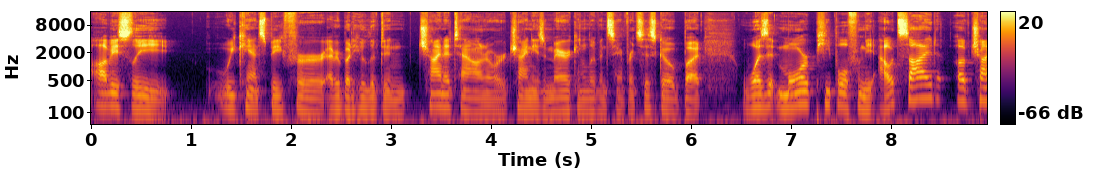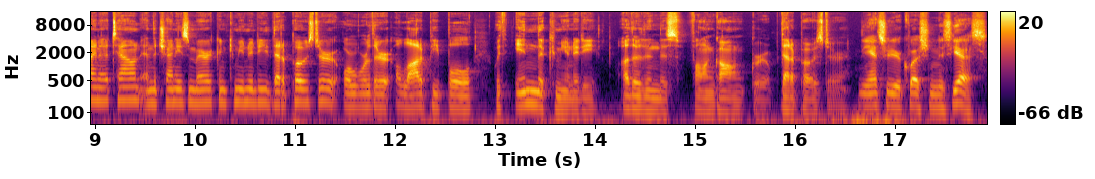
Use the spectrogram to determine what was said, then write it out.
obviously we can't speak for everybody who lived in Chinatown or Chinese American live in San Francisco, but was it more people from the outside of Chinatown and the Chinese American community that opposed her, or were there a lot of people within the community other than this Falun Gong group that opposed her? The answer to your question is yes.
